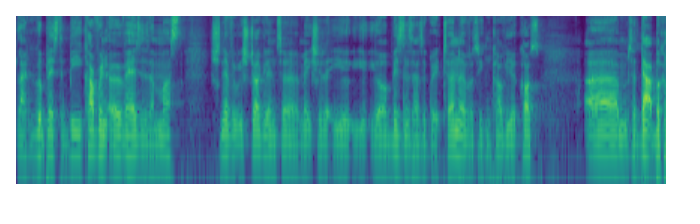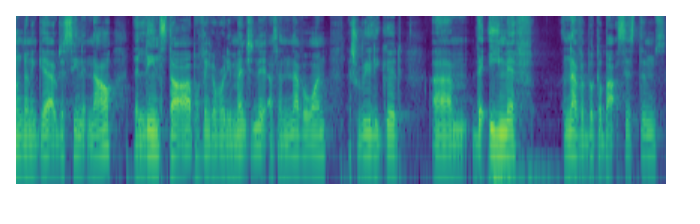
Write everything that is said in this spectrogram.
like a good place to be. Covering overheads is a must. You should never be struggling to make sure that you, you your business has a great turnover so you can cover your costs. Um, so that book I'm gonna get. I've just seen it now. The Lean Startup. I think I've already mentioned it. That's another one that's really good. Um, the E Myth. Another book about systems.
